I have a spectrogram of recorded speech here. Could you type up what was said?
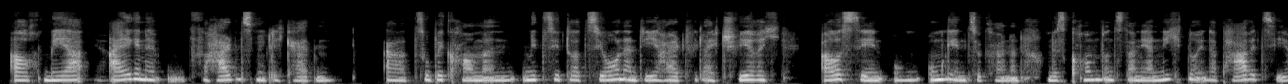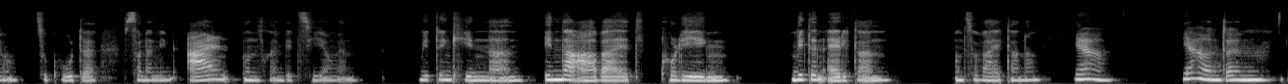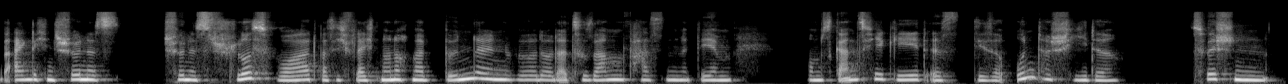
auch mehr ja. eigene Verhaltensmöglichkeiten äh, zu bekommen mit Situationen, die halt vielleicht schwierig aussehen, um umgehen zu können. Und es kommt uns dann ja nicht nur in der Paarbeziehung zugute, sondern in allen unseren Beziehungen. Mit den Kindern, in der Arbeit, Kollegen, mit den Eltern und so weiter. Ne? Ja, ja, und dann eigentlich ein schönes, schönes Schlusswort, was ich vielleicht nur noch mal bündeln würde oder zusammenfassen mit dem, um es ganz viel geht, ist diese Unterschiede zwischen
